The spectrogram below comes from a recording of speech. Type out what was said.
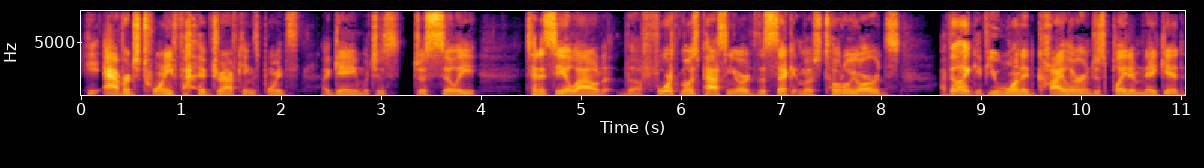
he averaged 25 DraftKings points a game, which is just silly. Tennessee allowed the fourth most passing yards, the second most total yards. I feel like if you wanted Kyler and just played him naked,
